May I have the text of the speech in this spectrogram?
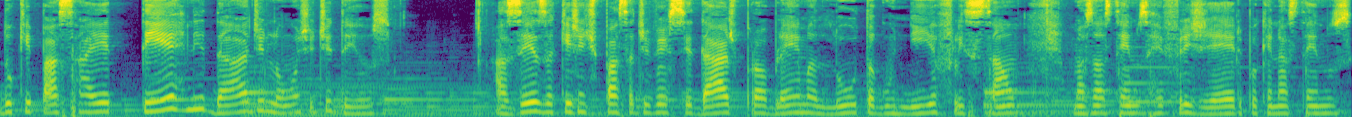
do que passar a eternidade longe de Deus. Às vezes aqui a gente passa diversidade, problema, luta, agonia, aflição, mas nós temos refrigério porque nós temos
